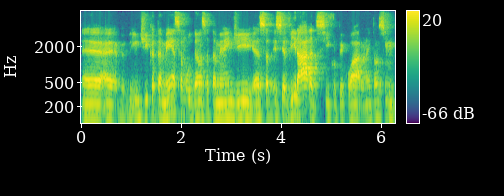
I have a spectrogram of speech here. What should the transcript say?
é, é, indica também essa mudança também de essa, essa virada de ciclo pecuário, né? Então assim,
